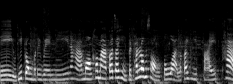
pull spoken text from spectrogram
นี่อยู่ที่ตรงบริเวณนี้นะคะ มองเข้ามาก็จะเห็นเป็นพัดลม 2 ตัว แล้วก็ heat pipe ค่ะ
